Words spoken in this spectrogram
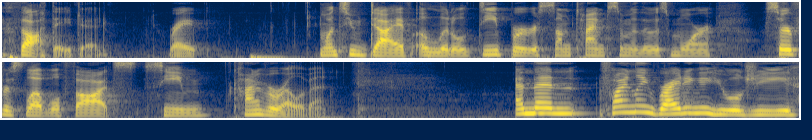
thought they did, right? Once you dive a little deeper, sometimes some of those more surface level thoughts seem kind of irrelevant. And then finally, writing a eulogy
